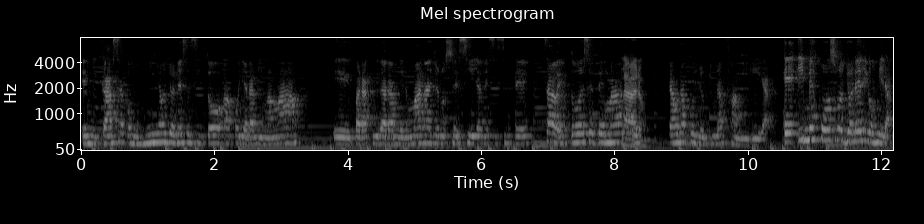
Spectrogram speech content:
en mi casa con mis niños, yo necesito apoyar a mi mamá, eh, para cuidar a mi hermana, yo no sé si ella necesite, ¿sabes? Todo ese tema claro. Era una coyuntura familiar. Eh, y mi esposo, yo le digo, mira,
